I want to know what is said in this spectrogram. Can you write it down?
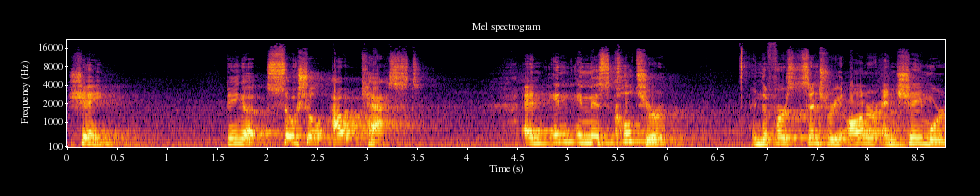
shame, being a social outcast, and in, in this culture, in the first century, honor and shame were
